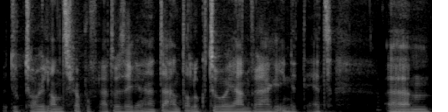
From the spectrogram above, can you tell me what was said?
het octrooilandschap, of laten we zeggen het aantal octrooiaanvragen in de tijd. Um,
